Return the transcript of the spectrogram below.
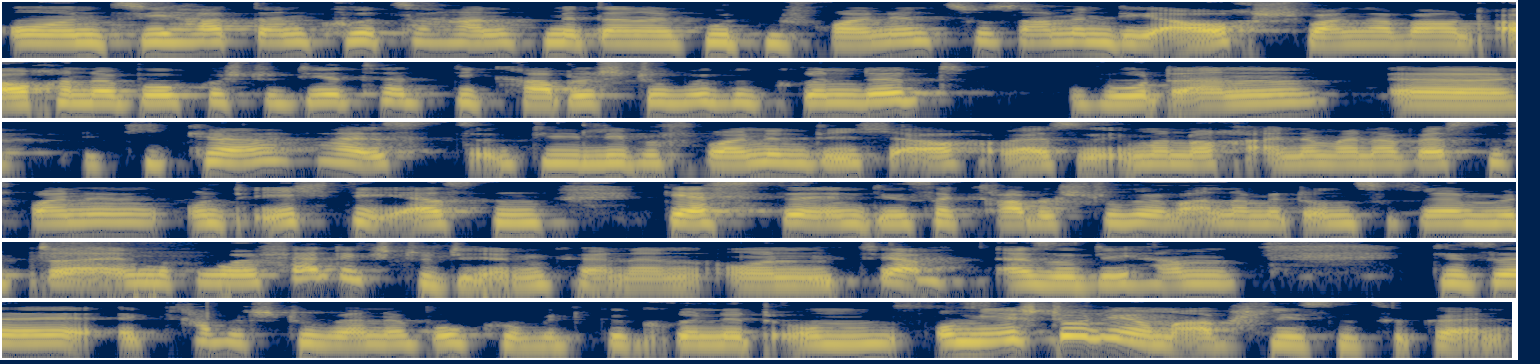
Und sie hat dann kurzerhand mit einer guten Freundin zusammen, die auch schwanger war und auch an der BOKU studiert hat, die Krabbelstube gegründet, wo dann äh, Gika heißt die liebe Freundin, die ich auch, also immer noch eine meiner besten Freundinnen und ich die ersten Gäste in dieser Krabbelstube waren, damit unsere Mütter in Ruhe fertig studieren können. Und ja, also die haben diese Krabbelstube an der BOKU mitgegründet, um, um ihr Studium abschließen zu können.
